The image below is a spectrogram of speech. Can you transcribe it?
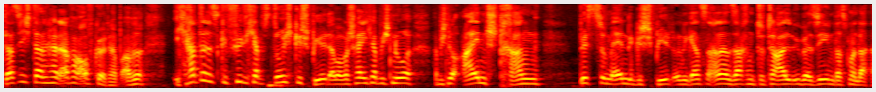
dass ich dann halt einfach aufgehört habe. Also ich hatte das Gefühl, ich habe es durchgespielt, aber wahrscheinlich habe ich nur, habe ich nur einen Strang bis zum Ende gespielt und die ganzen anderen Sachen total übersehen, was man da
